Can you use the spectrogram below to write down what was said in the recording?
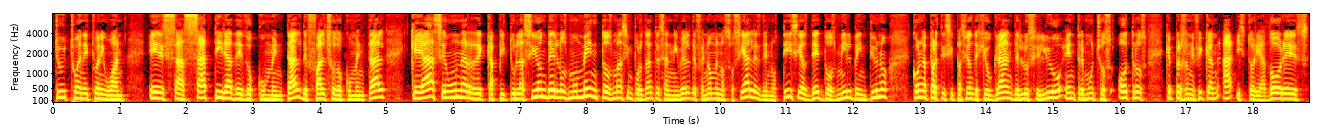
to 2021 esa sátira de documental, de falso documental, que hace una recapitulación de los momentos más importantes a nivel de fenómenos sociales, de noticias de 2021, con la participación de Hugh Grant, de Lucy Liu, entre muchos otros que personifican a historiadores,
